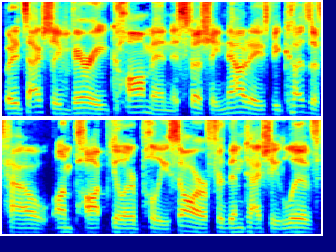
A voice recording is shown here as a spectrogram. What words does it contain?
but it's actually very common especially nowadays because of how unpopular police are for them to actually live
